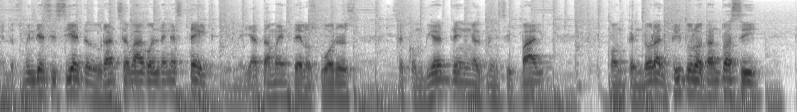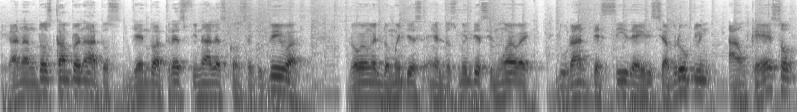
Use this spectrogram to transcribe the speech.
En 2017 Durant se va a Golden State, inmediatamente los Warriors se convierten en el principal contendor al título, tanto así que ganan dos campeonatos yendo a tres finales consecutivas. Luego en el, 2010, en el 2019 Durant decide irse a Brooklyn, aunque eso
